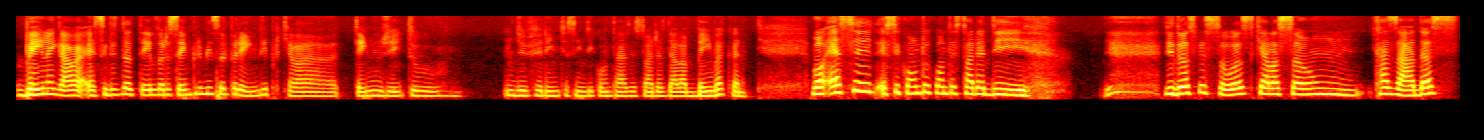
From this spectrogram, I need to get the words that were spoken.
Bem legal. A escrita da Taylor sempre me surpreende, porque ela tem um jeito diferente, assim, de contar as histórias dela, bem bacana. Bom, esse, esse conto conta a história de, de duas pessoas que elas são casadas,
